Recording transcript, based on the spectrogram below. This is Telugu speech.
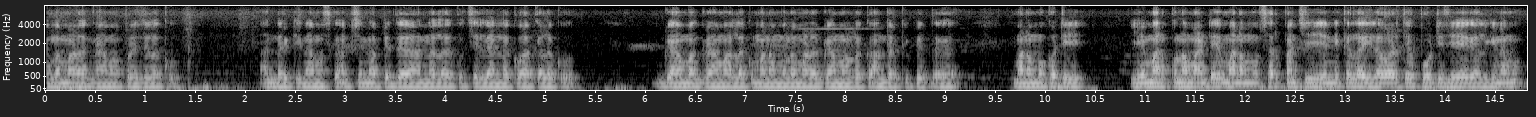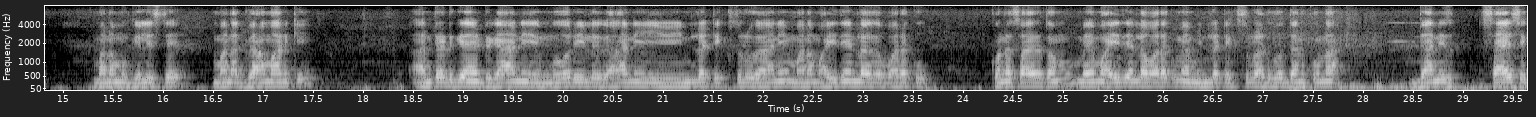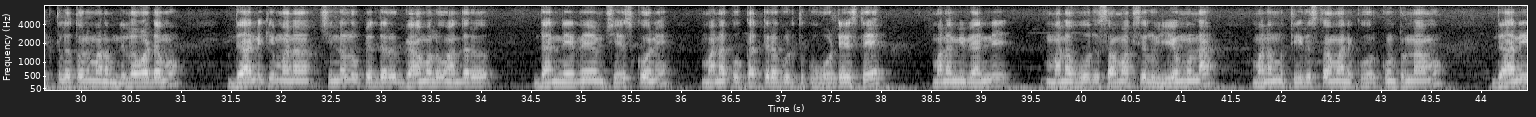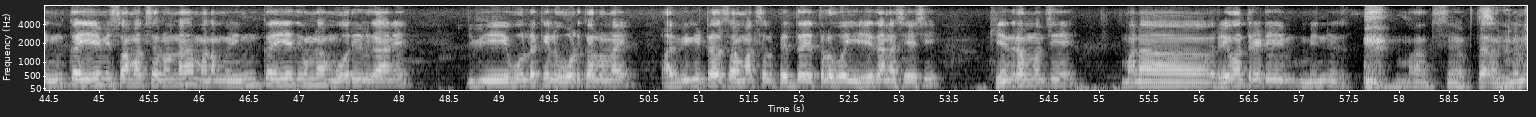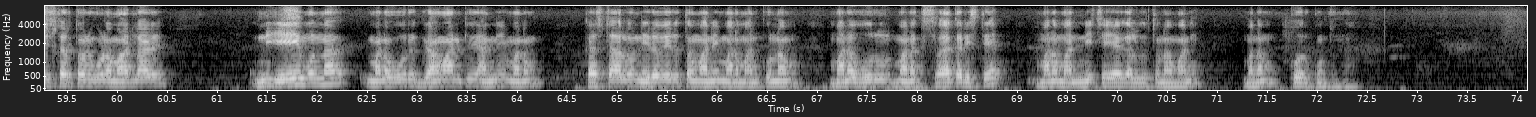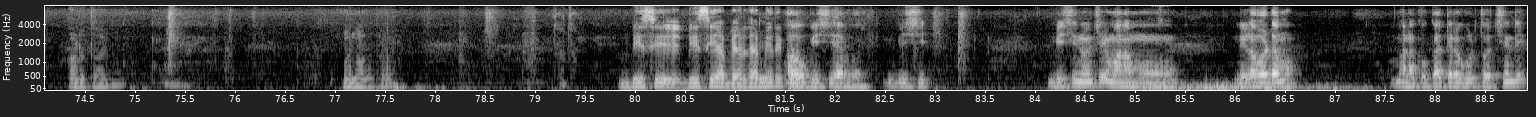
కులమడ గ్రామ ప్రజలకు అందరికీ నమస్కారం. చిన్న పెద్ద అన్నలకు చెల్లెళ్ళకు అక్కలకు గ్రామ గ్రామాలకు మన ములమడ గ్రామాలకు అందరికీ పెద్ద మనం ఒకటి ఏమనుకున్నామంటే మనము సర్పంచ్ ఎన్నికల్లో నిలబడితే పోటీ చేయగలిగినాము. మనము గెలిస్తే మన గ్రామానికి హండ్రెడ్ గ్యారెంటీ కానీ మోరీలు కానీ ఇండ్ల టెక్స్లు కానీ మనం ఐదేళ్ళ వరకు కొనసాగుతాము. మేము ఐదేండ్ల వరకు మేము ఇండ్ల టెక్స్లు అడగొద్దనుకున్నా దాని శాయశక్తులతో మనం నిలబడ్డాము. దానికి మన చిన్నలు పెద్దలు గ్రామాలు అందరూ దాని నిర్ణయం చేసుకొని మనకు కత్తిర గుర్తుకు ఓటేస్తే మనం ఇవన్నీ మన ఊరు సమస్యలు ఏమున్నా మనము తీరుస్తామని కోరుకుంటున్నాము. దాని ఇంకా ఏమి సమస్యలు ఉన్నా మనం ఇంకా ఏది ఉన్నా మోరీలు కానీ ఇవి ఊళ్ళకెళ్ళి ఓడకలు ఉన్నాయి. అవి గిట్ట సమస్యలు పెద్ద ఎత్తులో పోయి ఏదైనా చేసి కేంద్రం నుంచి మన రేవంత్ రెడ్డి మిని మినిస్టర్తో కూడా మాట్లాడి అన్ని ఏమున్నా మన ఊరు గ్రామానికి అన్నీ మనం కష్టాలు నెరవేరుతామని మనం అనుకున్నాము. మన ఊరు మనకు సహకరిస్తే మనం అన్నీ చేయగలుగుతున్నామని మనం కోరుకుంటున్నాం. అడుగుతావా? మనం అడుగుతావా? బీసీ బీసీ అభ్యర్థి మీరు బీసీ బీసీ. బీసీ నుంచి మనము నిలబడ్డాము. మనకు కత్తెర గుర్తు వచ్చింది.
